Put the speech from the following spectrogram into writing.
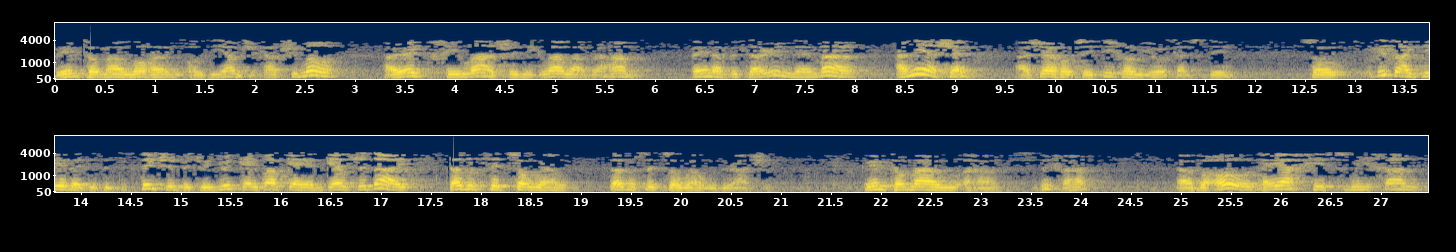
V'im Tomar Lo Ha'odiyam Shekaf Shimo, Harei Tchila Shenigla L'Avraham, Ben HaBetarim Ne'emar, Ani Hashem, Asher So this idea that there's a distinction between Yud Kei Vav Kei and Gel Shaddai doesn't sit so well. Doesn't sit so well with Rashi. Vim Tomar Slicha Va'od Hayach Hismichan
